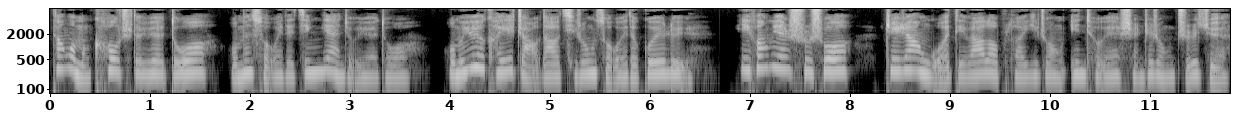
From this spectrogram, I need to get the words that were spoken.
当我们 coach 的越多，我们所谓的经验就越多，我们越可以找到其中所谓的规律。一方面是说，这让我 develop 了一种 intuition，这种直觉，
